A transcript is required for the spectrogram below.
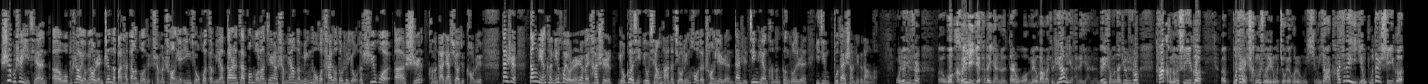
是不是以前呃，我不知道有没有人真的把他当做什么创业英雄或怎么样？当然，在风口浪尖上，什么样的名头或 title 都是有的，虚或呃实，可能大家需要去考虑。但是当年肯定会有人认为他是有个性、有想法的九零后的创业人，但是今天可能更多的人已经不再上这个当了。我觉得就是，呃，我可以理解他的言论，但是我没有办法去谅解他的言论。为什么呢？就是说，他可能是一个，呃，不太成熟的这种九零后这种形象。他现在已经不再是一个，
